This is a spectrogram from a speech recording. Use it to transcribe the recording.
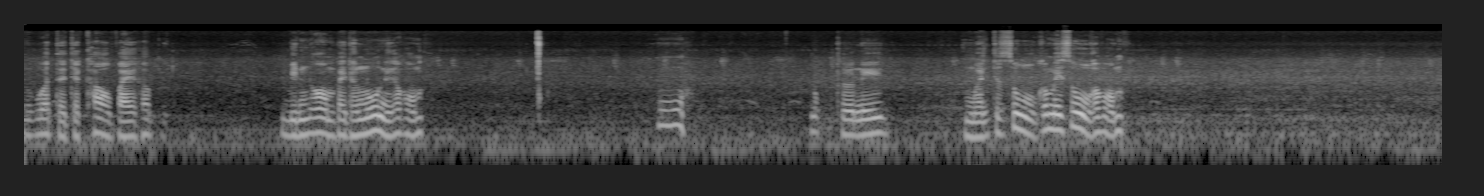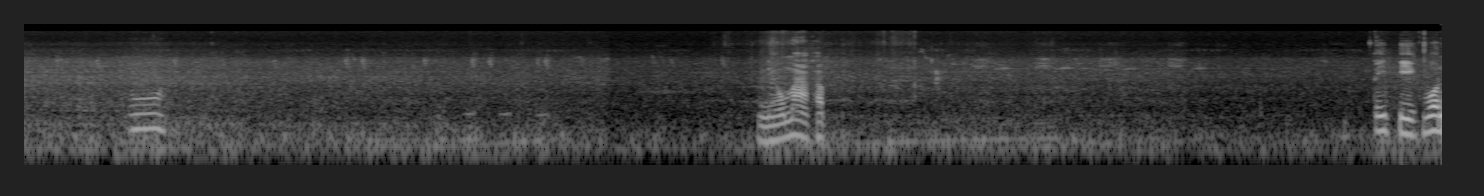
นึกว่าแต่จะเข้าไปครับ บินอ้อมไปทางนู้นนี่ครับผมนกเธอนี้เหมือนจะสู้ก็ไม่สู้ครับผมเหนียวมากครับ ตีปีกวน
